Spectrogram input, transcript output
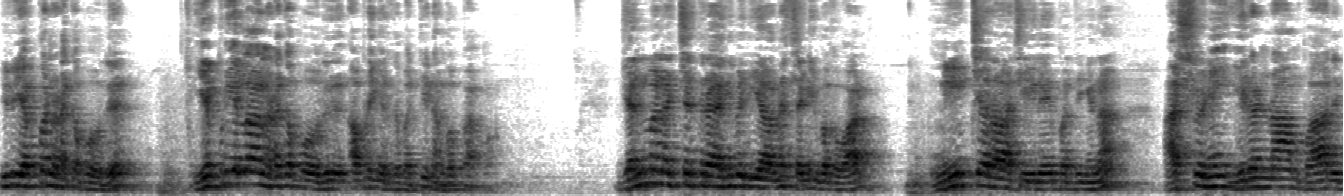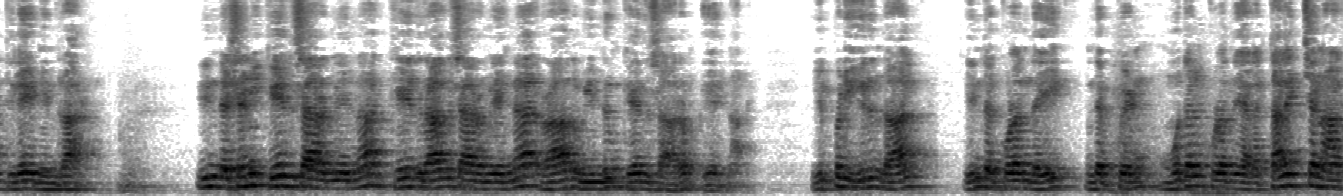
இது எப்ப நடக்க போகுது? எப்படியெல்லாம் நடக்க போகுது அப்படிங்கறத பத்தி நம்ம பார்ப்போம் ஜன்ம நட்சத்திர அதிபதியான சனி பகவான் நீச்ச ராசியிலே பார்த்தீங்கன்னா அஸ்வினி இரண்டாம் பாதத்திலே நின்றார். இந்த சனி கேது சாரம் ஏறினார் கேது ராகு சாரம் ஏறினார் ராகு மீண்டும் கேது சாரம் ஏறினார். இப்படி இருந்தால் இந்த குழந்தை இந்த பெண் முதல் குழந்தையாக தலைச்சனாக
